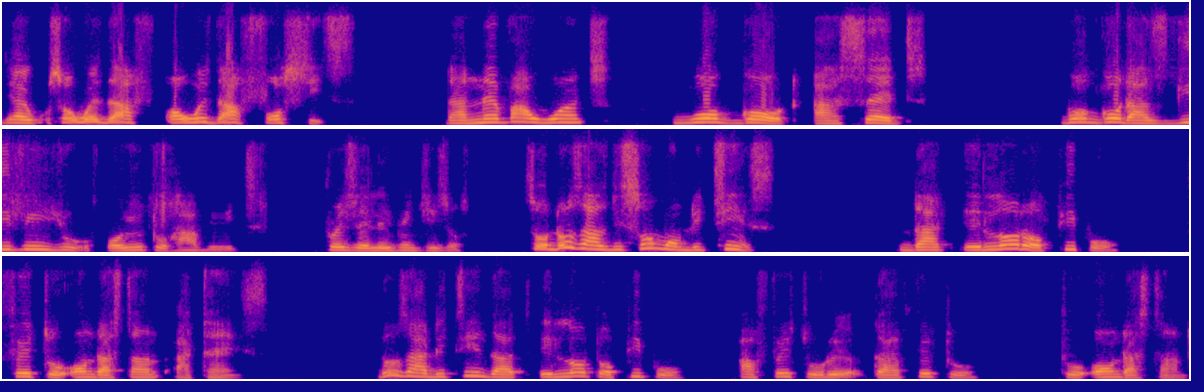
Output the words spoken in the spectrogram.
There is always that always that forces that never want what God has said, what God has given you for you to have it. Praise the living Jesus. So those are the some of the things that a lot of people fail to understand at times. Those are the things that a lot of people are fail to that fail to to understand.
